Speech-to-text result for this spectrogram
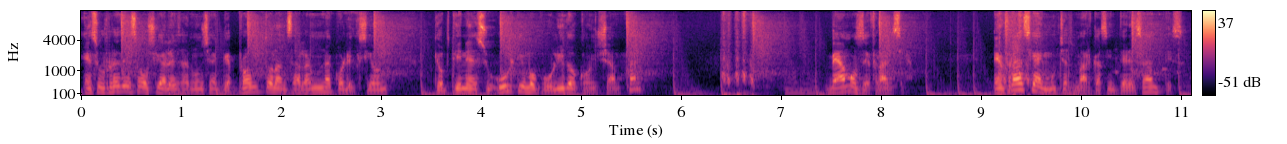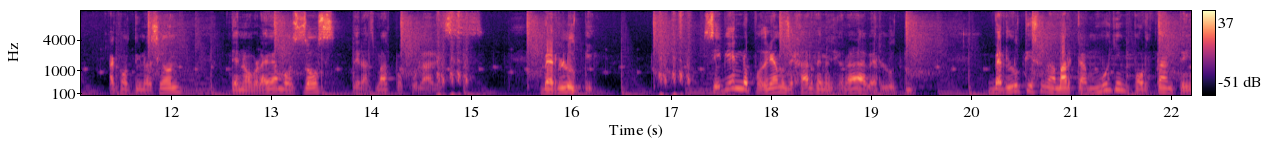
en sus redes sociales anuncian que pronto lanzarán una colección que obtiene su último pulido con champán. Veamos de Francia. En Francia hay muchas marcas interesantes. A continuación, te nombraremos dos de las más populares. Berluti. Si bien no podríamos dejar de mencionar a Berluti, Berluti es una marca muy importante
